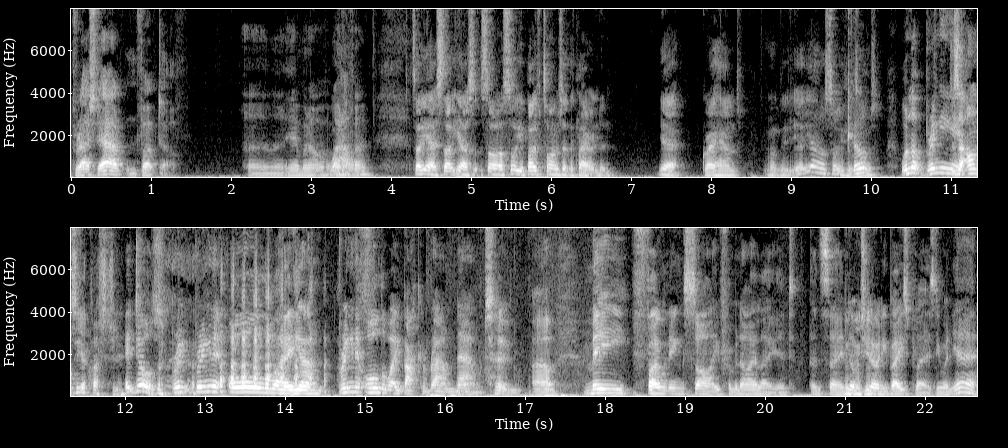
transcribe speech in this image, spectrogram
thrashed out, and fucked off. And uh, yeah, went off. Went Wow. off home. So yeah. So yeah. So, so I saw you both times at the Clarendon. Yeah. Greyhound. Yeah. Yeah. I saw you a few Cool. times. Well, look, bringing Does it. that answer your question? It does. Bring, bringing it all the way, um, bringing it all the way back around now too. Um, me phoning Si from Annihilated and saying, "Look, do you know any bass players?" And he went, "Yeah,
